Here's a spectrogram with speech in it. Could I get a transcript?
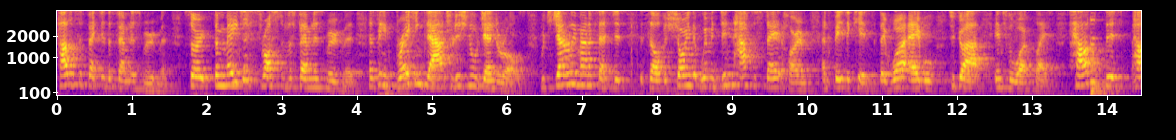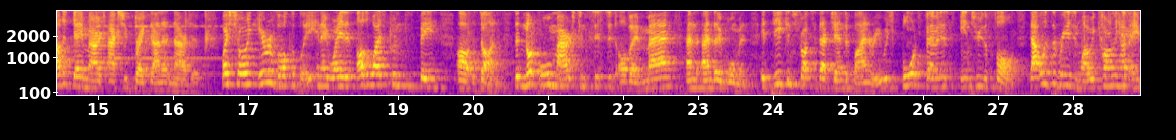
how this affected the feminist movement. So the major thrust of the feminist movement has been breaking down traditional gender roles, which generally manifested itself as showing that women didn't have to stay at home and feed the kids, that they were able to go out into the workplace. How did this, how did gay marriage actually break down that narrative? By showing irrevocably, in a way that otherwise couldn't have been uh, done, that not all marriage consisted of a man and, and a woman. It deconstructed that gender binary, which brought feminists into the fold. That was the reason why we currently have a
